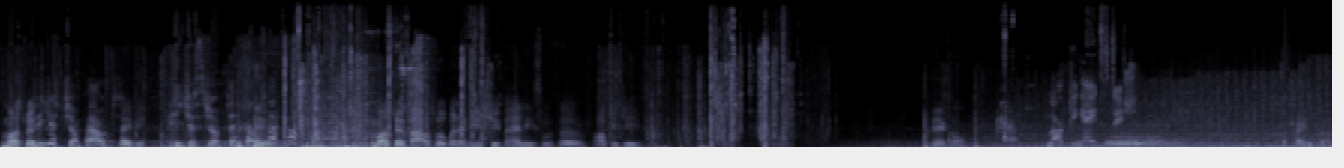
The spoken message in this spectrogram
Did of, he just jump out? maybe. He just jumped out. Reminds me of Battlefield whenever you shoot the helis with uh, RPGs. Vehicle. Marking aid station. A train plan.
